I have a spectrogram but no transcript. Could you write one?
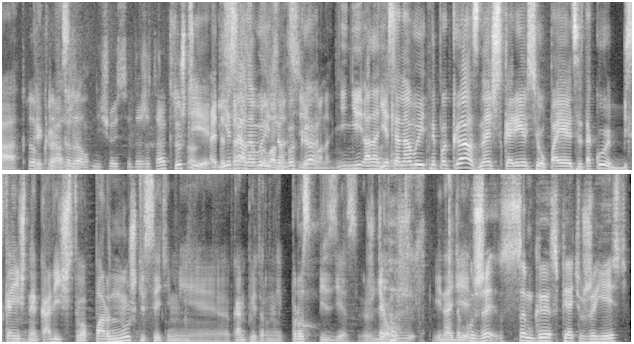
А, Кто, кто прекрасно. сказал? Ничего себе, даже так. Слушайте, Это если она выйдет на ПК. Не- не- она не- Если она выйдет на ПК, значит, скорее всего, появится такое бесконечное количество порнушки с этими э, компьютерной. Просто пиздец. Ждем и Так надеемся. уже с МГС-5 уже есть.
